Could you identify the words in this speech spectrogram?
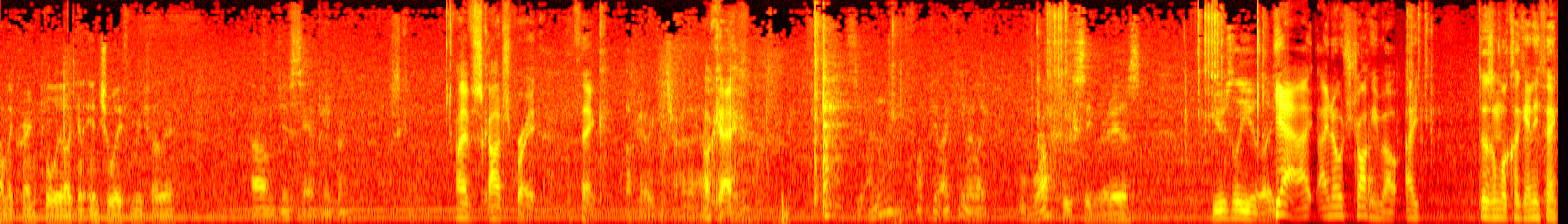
on the crank pulley, like an inch away from each other. Um, do you have sandpaper? I have Scotch Brite. I think. Okay, we can try that. Okay. See, I don't fucking. I can't even like roughly see where it is. Usually, you, like Yeah, I, I know what you're talking about. I doesn't look like anything.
